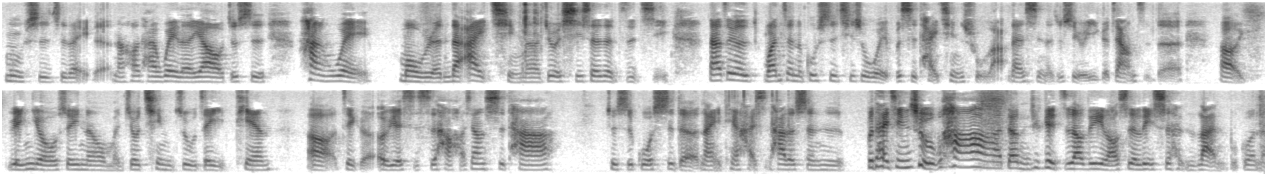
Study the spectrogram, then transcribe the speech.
牧师之类的。然后他为了要就是捍卫。某人的爱情呢，就牺牲了自己。那这个完整的故事，其实我也不是太清楚啦。但是呢，就是有一个这样子的呃缘由，所以呢，我们就庆祝这一天。呃，这个二月十四号，好像是他就是过世的那一天，还是他的生日，不太清楚。哈，这样你就可以知道丽丽老师的历史很烂。不过呢，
